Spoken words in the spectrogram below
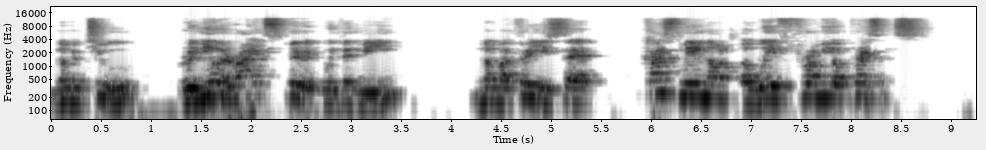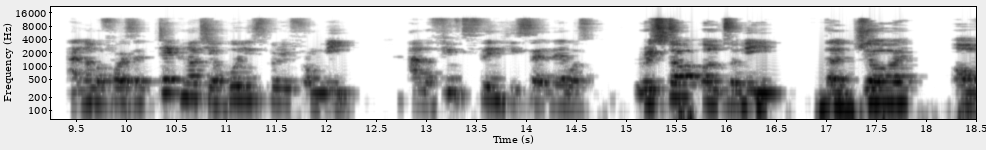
Number two, renew a right spirit within me. Number three, he said, cast me not away from your presence. And number four, he said, take not your Holy Spirit from me. And the fifth thing he said there was, restore unto me the joy of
